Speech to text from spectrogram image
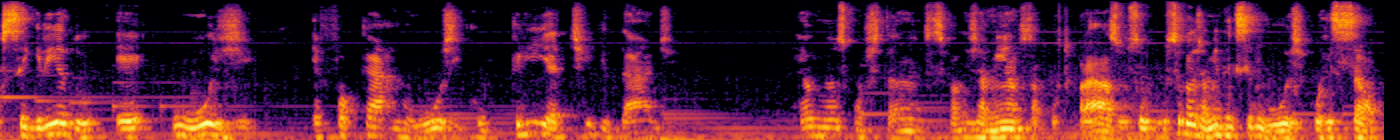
o segredo é o hoje, é focar no hoje com criatividade reuniões constantes, planejamentos a curto prazo. O seu, o seu planejamento tem que ser no hoje, correção.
